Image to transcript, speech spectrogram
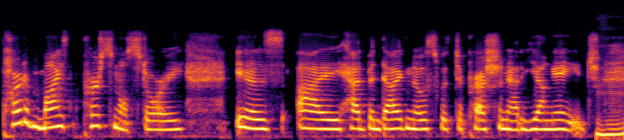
part of my personal story is I had been diagnosed with depression at a young age. Mm-hmm.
